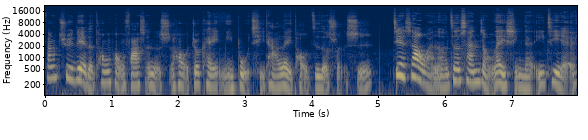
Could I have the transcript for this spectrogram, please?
当剧烈的通膨发生的时候，就可以弥补其他类投资的损失。介绍完了这三种类型的 ETF，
